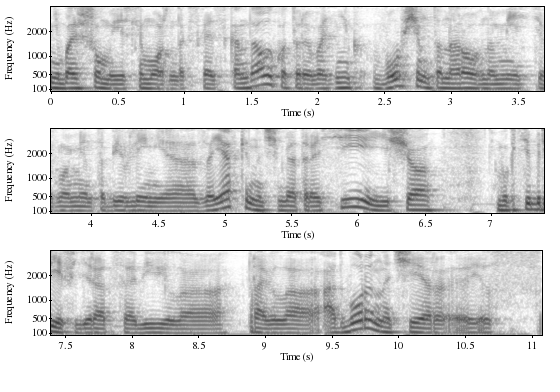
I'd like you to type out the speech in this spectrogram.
небольшому, если можно так сказать, скандалу, который возник, в общем-то, на ровном месте в момент объявления заявки на чемпионат России. Еще в октябре Федерация объявила правила отбора на ЧР э, с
